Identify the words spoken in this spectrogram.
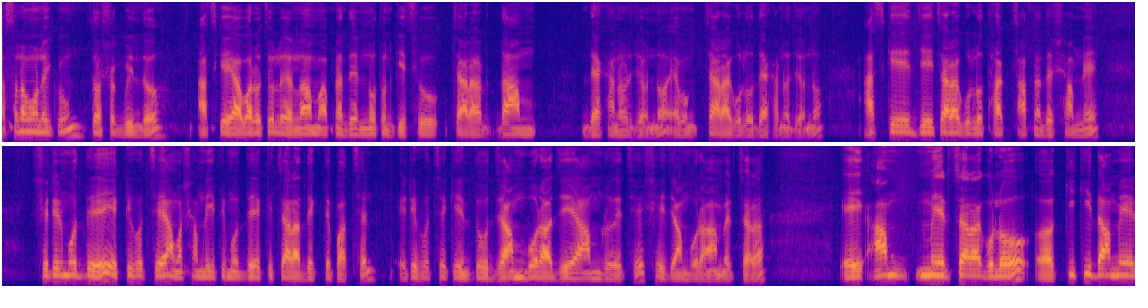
আসসালামু আলাইকুম, দর্শকবৃন্দ। আজকে আবারও চলে এলাম আপনাদের নতুন কিছু চারার দাম দেখানোর জন্য এবং চারাগুলো দেখানোর জন্য। আজকে যে চারাগুলো থাকছে আপনাদের সামনে, সেটির মধ্যে একটি হচ্ছে, আমার সামনে ইতিমধ্যে একটি চারা দেখতে পাচ্ছেন। এটি হচ্ছে কিন্তু জাম্বোরা যে আম রয়েছে, সেই জাম্বোরা আমের চারা। এই আমের চারাগুলো কি কি দামের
